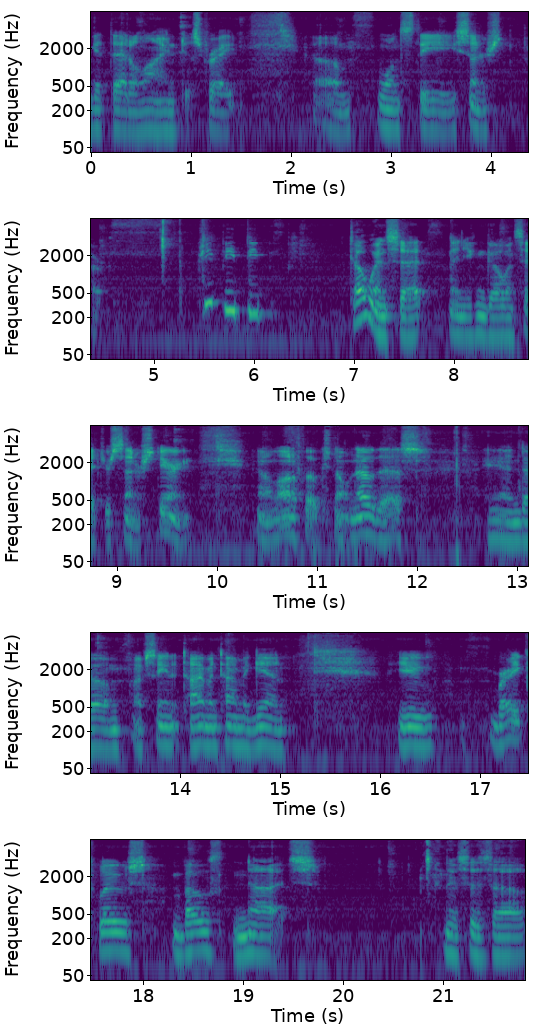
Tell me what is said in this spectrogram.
get that aligned just right um, once the center or, beep, beep, beep, toe in set, then you can go and set your center steering. Now, a lot of folks don't know this, and um, I've seen it time and time again. You break loose both nuts. This is a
